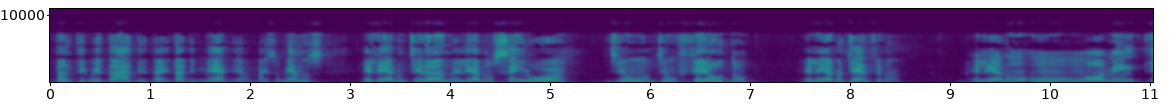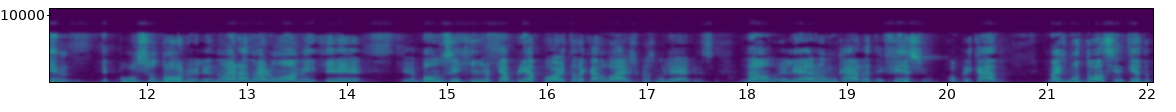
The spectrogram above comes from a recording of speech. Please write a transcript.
da antiguidade, da Idade Média, mais ou menos, ele era um tirano, ele era um senhor de um, de um feudo, ele era o gentleman. Ele era um, um, um homem que, de pulso duro, ele não era, não era um homem que, bonzinho, que abria a porta da carruagem para as mulheres. Não, ele era um cara difícil, complicado. Mas mudou o sentido.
